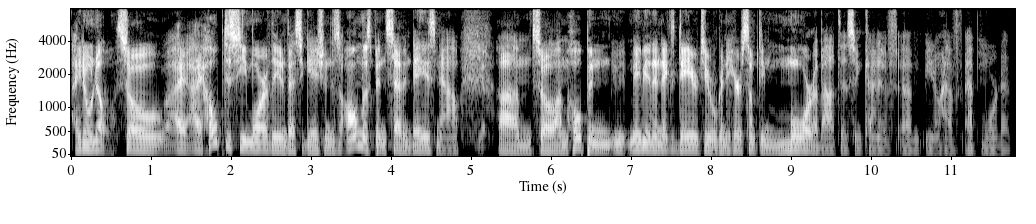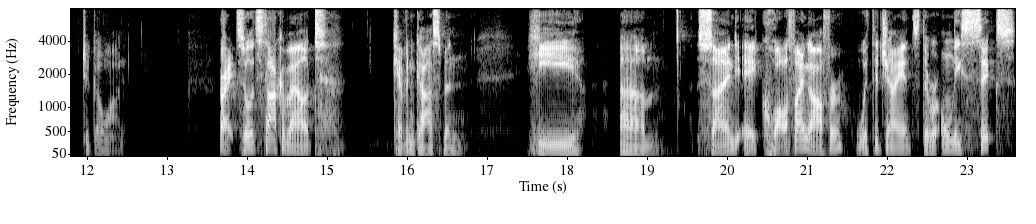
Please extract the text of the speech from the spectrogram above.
I don't know. So I, I, hope to see more of the investigation. It's almost been seven days now. Yep. Um, so I'm hoping maybe in the next day or two, we're going to hear something more about this and kind of, um, you know, have, have more to, to go on. All right. So let's talk about Kevin Gausman. He um, signed a qualifying offer with the Giants. There were only six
